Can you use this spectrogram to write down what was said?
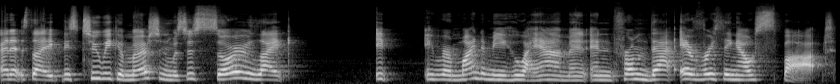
And it's like this two week immersion was just so like, it reminded me who I am. And, and from that, everything else sparked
